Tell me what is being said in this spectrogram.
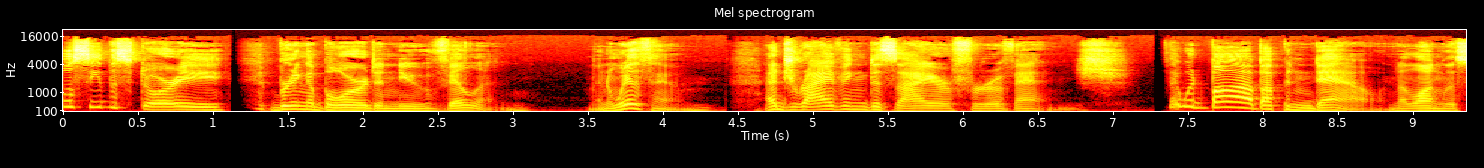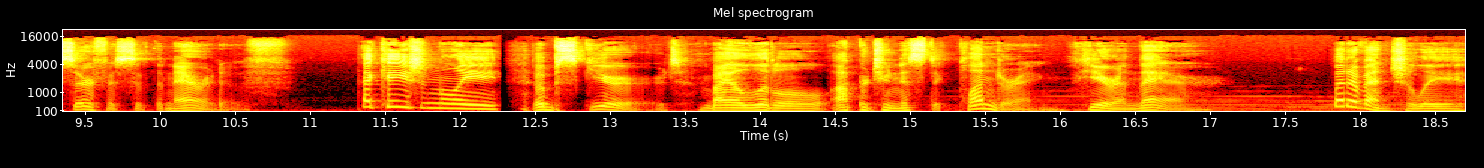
we'll see the story bring aboard a new villain, and with him, a driving desire for revenge that would bob up and down along the surface of the narrative, occasionally obscured by a little opportunistic plundering here and there, but eventually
